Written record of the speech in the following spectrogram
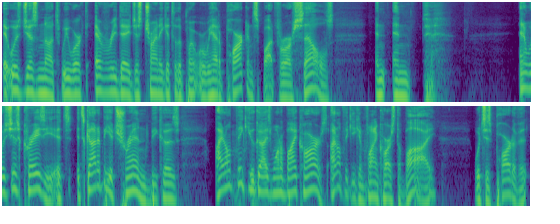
It was just nuts. We worked every day just trying to get to the point where we had a parking spot for ourselves and and and it was just crazy. It's it's got to be a trend because I don't think you guys want to buy cars. I don't think you can find cars to buy, which is part of it.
